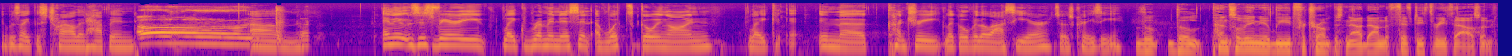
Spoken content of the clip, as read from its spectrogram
it was like this trial that happened Oh. um, and it was just very like reminiscent of what's going on like in the country like over the last year so it's crazy The the Pennsylvania lead for Trump is now down to fifty three thousand.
